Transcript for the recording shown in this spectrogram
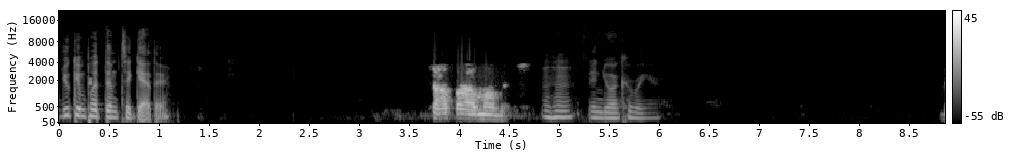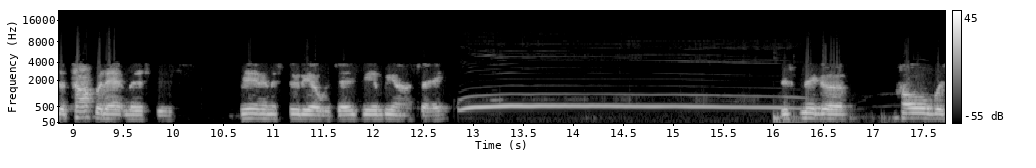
You can put them together top five moments. hmm in your career. The top of that list is being in the studio with Jay Z and Beyonce. This nigga Hove was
